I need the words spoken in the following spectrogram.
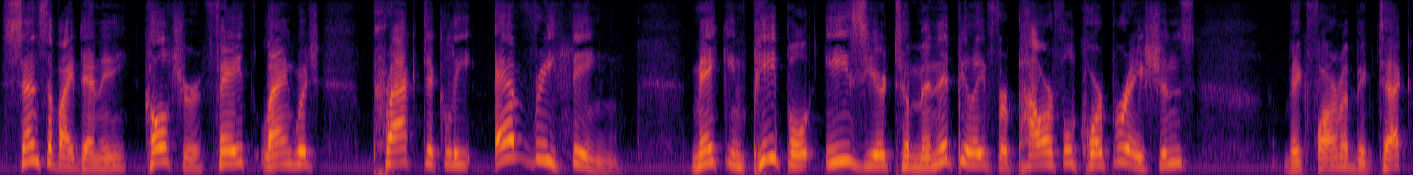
sense of identity, culture, faith, language, practically everything, making people easier to manipulate for powerful corporations, big pharma, big tech,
